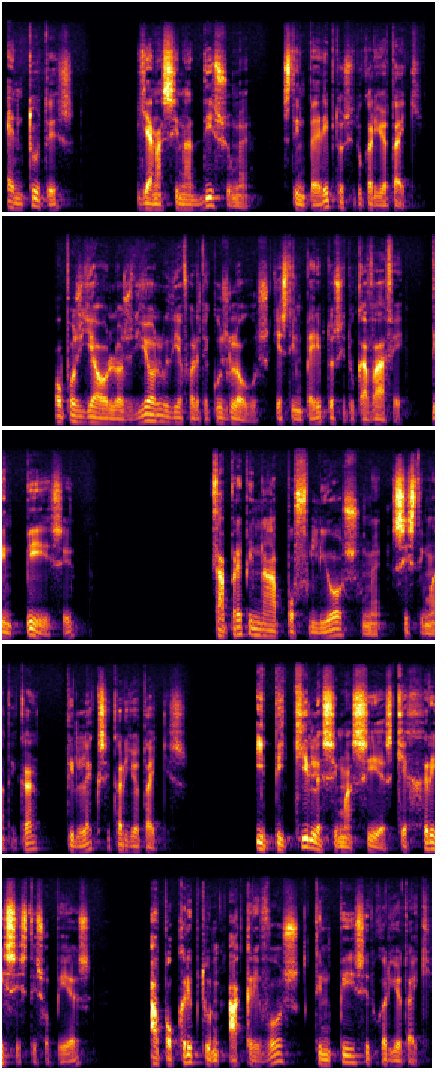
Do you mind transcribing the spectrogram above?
Εν τούτης, για να συναντήσουμε στην περίπτωση του Καριωτάκη, όπως για όλος διόλου διαφορετικούς λόγους και στην περίπτωση του Καβάφη, την ποίηση, θα πρέπει να αποφλιώσουμε συστηματικά τη λέξη Καριωτάκης. Οι ποικίλες σημασίες και χρήσεις τις οποίες αποκρύπτουν ακριβώς την ποίηση του Καριωτάκη.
